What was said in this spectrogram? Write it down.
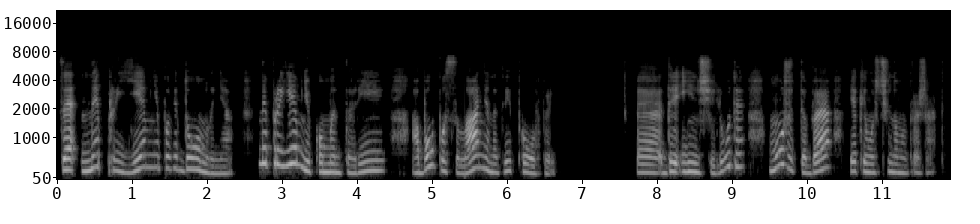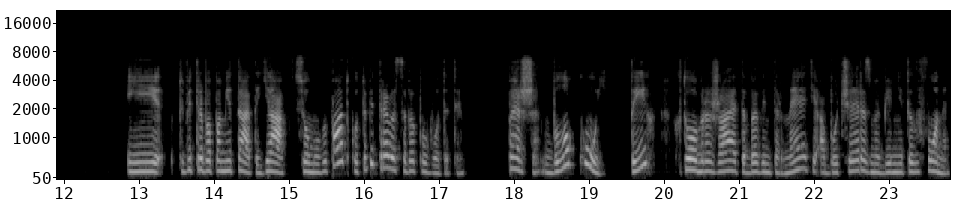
це неприємні повідомлення, неприємні коментарі або посилання на твій профіль, е, де інші люди можуть тебе якимось чином ображати. І тобі треба пам'ятати, як в цьому випадку тобі треба себе поводити. Перше, блокуй тих, хто ображає тебе в інтернеті або через мобільні телефони.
